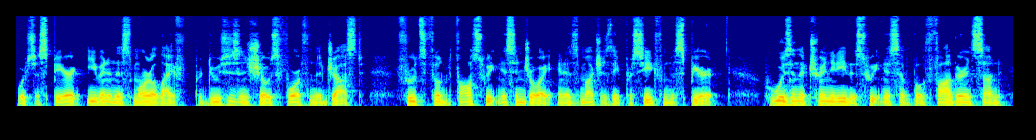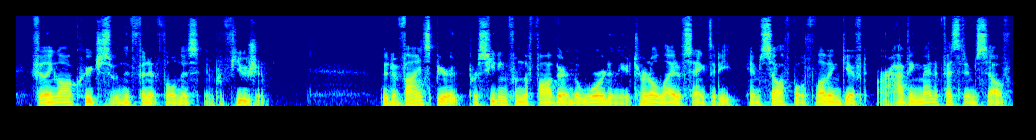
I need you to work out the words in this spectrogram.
which the Spirit, even in this mortal life, produces and shows forth in the just, fruits filled with all sweetness and joy, inasmuch as they proceed from the Spirit, who is in the Trinity the sweetness of both Father and Son, filling all creatures with infinite fullness and profusion. The divine Spirit, proceeding from the Father and the Word in the eternal light of sanctity, himself both love and gift, are having manifested himself,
